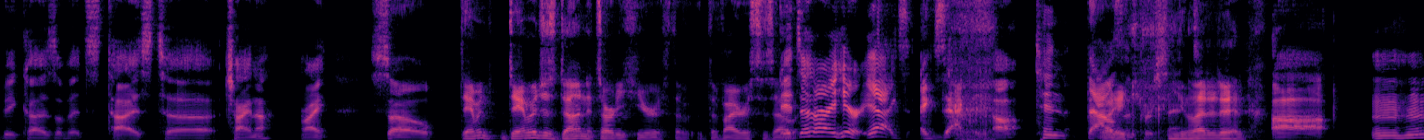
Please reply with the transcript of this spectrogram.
because of its ties to China, right? So Damage damage is done. It's already here. The the virus is out. it's already here. Yeah, ex- exactly. Uh, ten thousand Like, percent. You let it in. Uh mm-hmm.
